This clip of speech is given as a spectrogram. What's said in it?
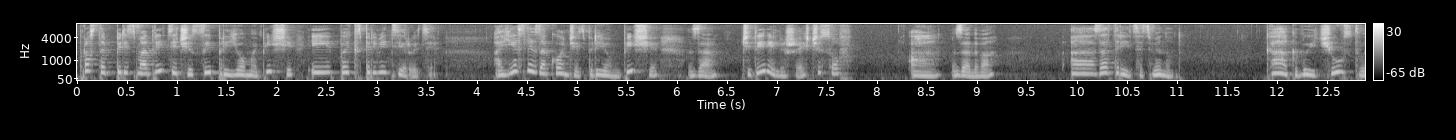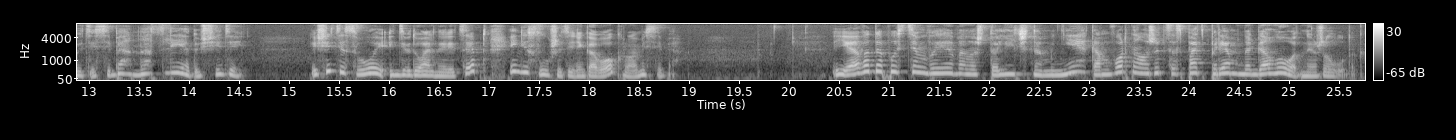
Просто пересмотрите часы приема пищи и поэкспериментируйте. А если закончить прием пищи за 4 или 6 часов? А за 2? А за 30 минут? Как вы чувствуете себя на следующий день? Ищите свой индивидуальный рецепт и не слушайте никого, кроме себя. Я вот, допустим, выявила, что лично мне комфортно ложиться спать прямо на голодный желудок,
